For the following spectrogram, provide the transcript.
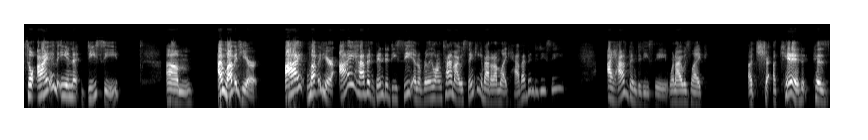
So I am in DC. Um, I love it here. I love it here. I haven't been to DC in a really long time. I was thinking about it. I'm like, have I been to DC? I have been to DC when I was like a ch- a kid because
